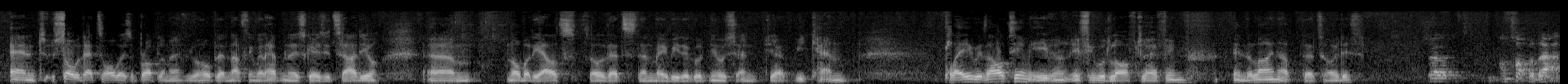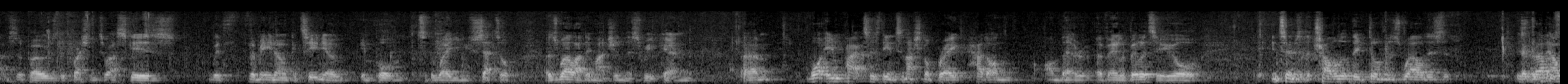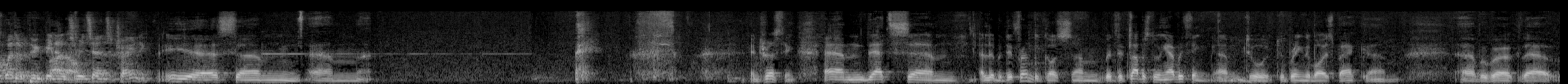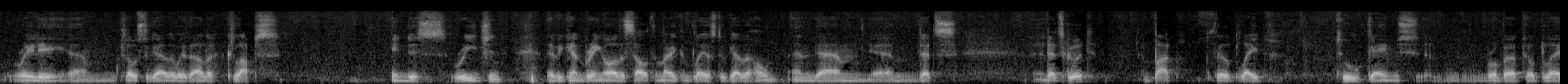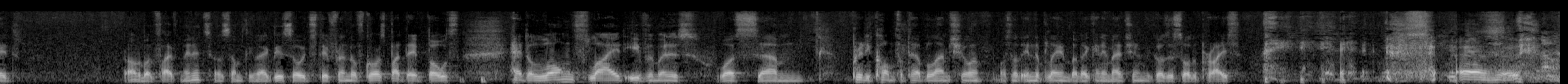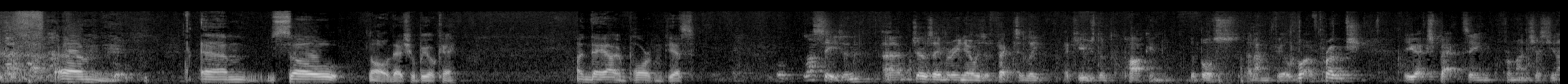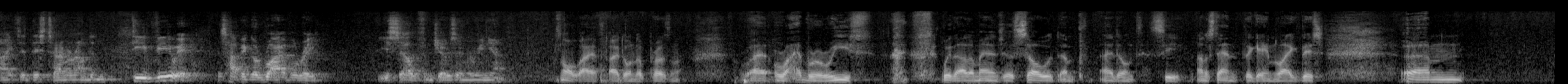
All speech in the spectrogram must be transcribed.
and so that's always a problem. Eh? You hope that nothing will happen. In this case, it's Sadio, um, nobody else. So that's then maybe the good news. And yeah, we can play without him, even if you would love to have him in the lineup. That's how it is. so, on top of that, I suppose the question to ask is with Firmino and Coutinho important to the way you set up as well, I'd imagine, this weekend. Um, what impact has the international break had on, on their availability or in terms of the travel that they've done as well? Is, is there a doubt whether they've been able to return to training? Yes. Um, um, interesting. Um, that's um, a little bit different because um, but the club is doing everything um, to, to bring the boys back. Um, uh, we work there really um, close together with other clubs in this region that we can bring all the South American players together home, and um, um, that's that's good. But Phil played two games. Roberto played around about five minutes or something like this. So it's different, of course. But they both had a long flight, even when it was um, pretty comfortable. I'm sure it was not in the plane, but I can imagine because I saw the price. um, um, so no, that should be okay. And they are important, yes. Well, last season, um, Jose Mourinho was effectively accused of parking the bus at Anfield. What approach are you expecting from Manchester United this time around? And do you view it as having a rivalry, yourself and Jose Mourinho? No, I, I don't have personal ri- rivalries with other managers, so um, I don't see understand the game like this. Um,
